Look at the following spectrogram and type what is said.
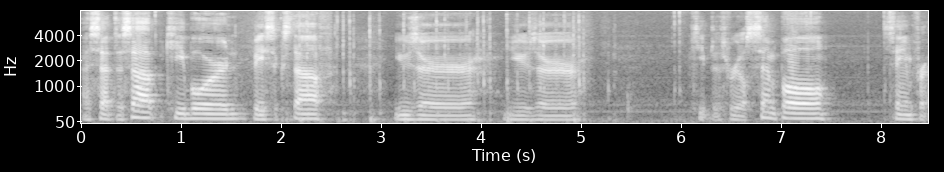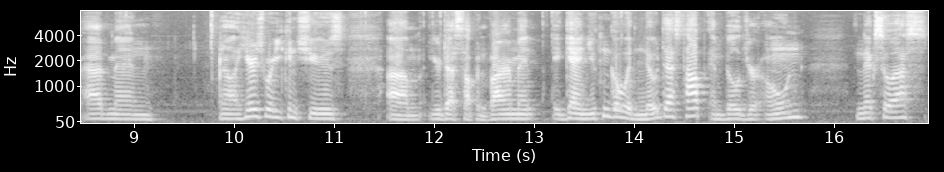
I set this up, keyboard, basic stuff, user, user, Keep this real simple. Same for admin. Now here's where you can choose um, your desktop environment. Again, you can go with no desktop and build your own NixOS.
